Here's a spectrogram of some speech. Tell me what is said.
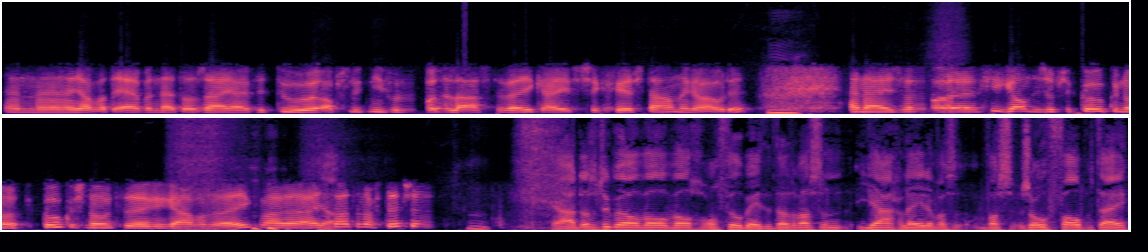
En eh, ja, wat Erben net al zei, hij heeft de Tour absoluut niet voor de laatste week. Hij heeft zich eh, staande gehouden. En hij is wel eh, gigantisch op zijn kokosnoot eh, gegaan van de week. Maar eh, hij Ja. staat er nog tussen. Ja, dat is natuurlijk wel, wel, wel gewoon veel beter. Dat was een jaar geleden, was, was zo'n valpartij.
